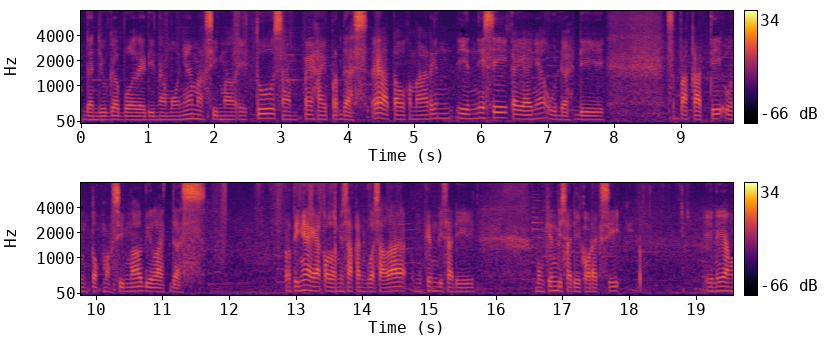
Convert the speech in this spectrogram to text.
dan juga boleh dinamonya maksimal itu sampai hyperdash eh atau kemarin ini sih kayaknya udah disepakati untuk maksimal di light dash sepertinya ya kalau misalkan gue salah mungkin bisa di mungkin bisa dikoreksi. Ini yang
